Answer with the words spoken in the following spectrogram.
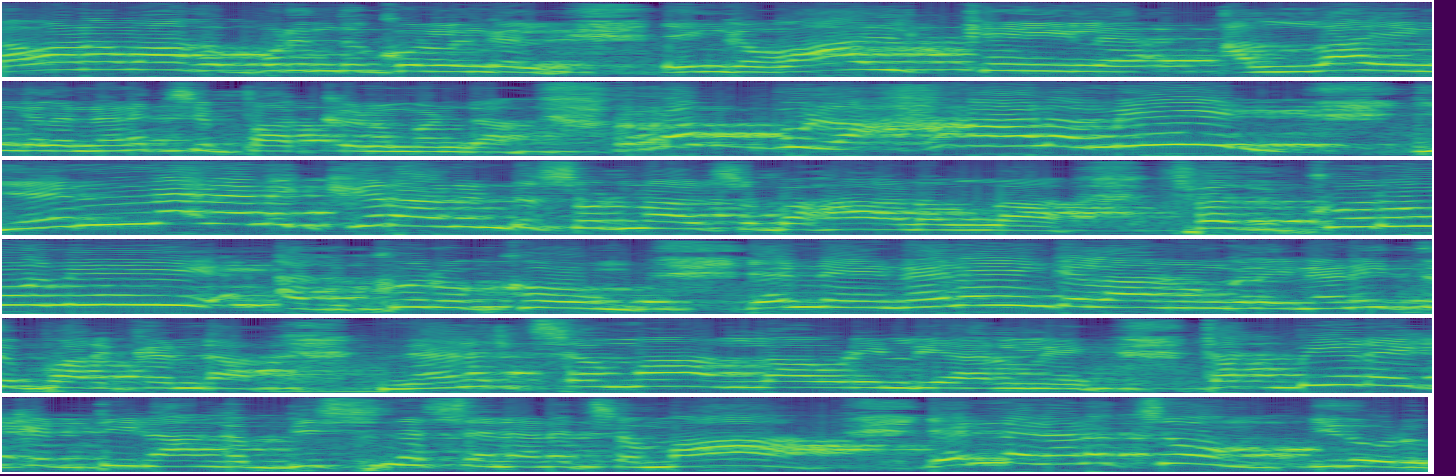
கவனமாக புரிந்து கொள்ளுங்கள். எங்க வாழ்க்கையில அல்லாஹ் எங்களை நினைச்சு பார்க்கணும் ரப்புல் ஆலமீன். என்ன நினைக்கிறான் என்று சொன்னால் சுபஹான் அல்லாஹ் ஃபத்குரூனி அத்குருக்கும். என்னை நினையுங்கள் நான் உங்களை நினைத்து பார்க்கண்டா. நினைச்சமா அல்லாஹ்வுடைய இல்லையார்களே தக்பீரை கட்டி நாங்க பிசினஸ் நினைச்சோமா? என்ன நினைச்சோம்? இது ஒரு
